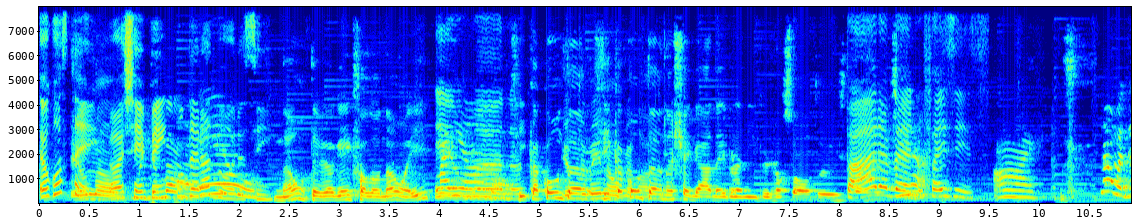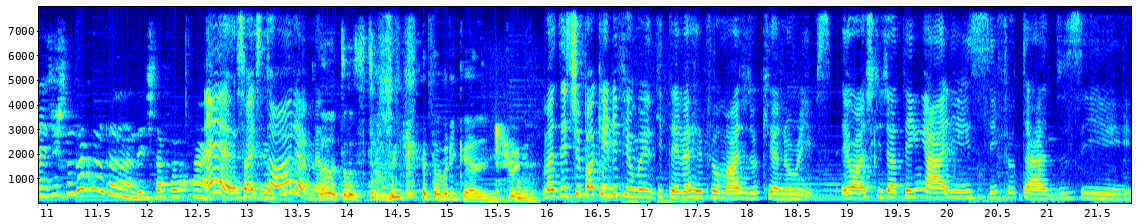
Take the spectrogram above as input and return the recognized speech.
Eu gostei. Eu Eu, não. achei Muito bem bom. ponderador, Eu- assim. Não? Teve alguém que falou não aí? Eu, Mariana. mano. Fica contando, não, fica meu contando a chegada aí pra mim que eu já solto o spoiler. Para, velho, não faz isso. Ai. Não, mas a gente não tá contando nada, a gente tá falando. Ah, É, só história, meu. Não, eu tô, tô brincando, tô brincando, gente. Mas é tipo aquele filme que teve a refilmagem do Keanu Reeves. Eu acho que já tem aliens infiltrados e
